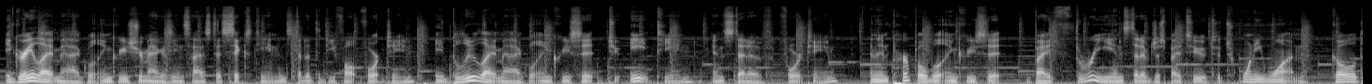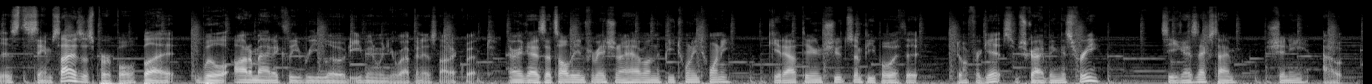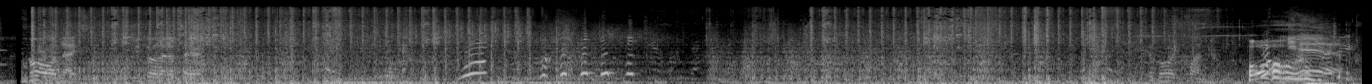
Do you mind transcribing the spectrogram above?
A gray light mag will increase your magazine size to 16 instead of the default 14. A blue light mag will increase it to 18 instead of 14. And then purple will increase it by 3 instead of just by 2 to 21. Gold is the same size as purple, but will automatically reload even when your weapon is not equipped. Alright guys, that's all the information I have on the P2020. Get out there and shoot some people with it. Don't forget, subscribing is free. See you guys next time. Shinny out. Oh, nice. You throw that up there? Oh! Yeah.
